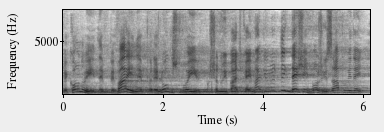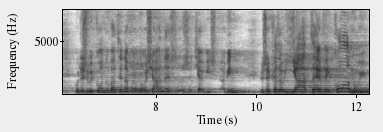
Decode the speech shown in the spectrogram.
виконуй, не вбивай, не перелюбствуй, шануй батька і матір, тих 10 Божих заповідей будеш виконувати, напевно, осягнеш життя вічне. А він вже казав, я те виконую.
